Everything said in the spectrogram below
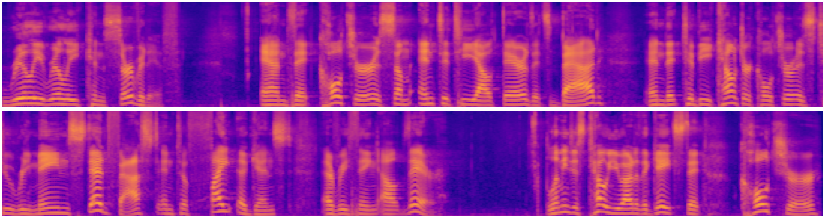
really, really conservative and that culture is some entity out there that's bad, and that to be counterculture is to remain steadfast and to fight against everything out there. But let me just tell you out of the gates that culture,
